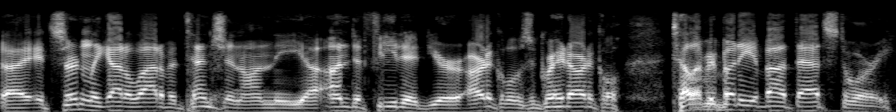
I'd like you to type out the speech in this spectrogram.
uh, it certainly got a lot of attention on the uh, undefeated. Your article was a great article. Tell everybody about that story.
